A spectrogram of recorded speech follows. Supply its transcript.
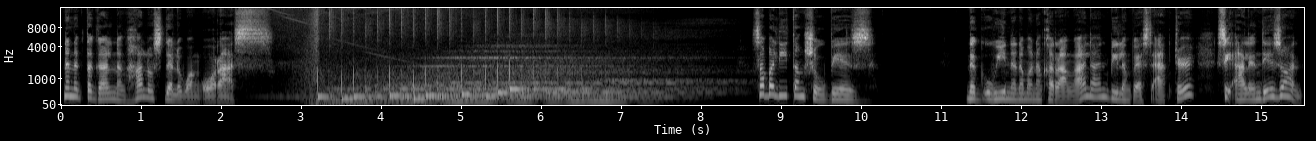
na nagtagal ng halos dalawang oras. Sa balitang showbiz, Nag-uwi na naman ng karangalan bilang Best Actor si Alan Dizon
